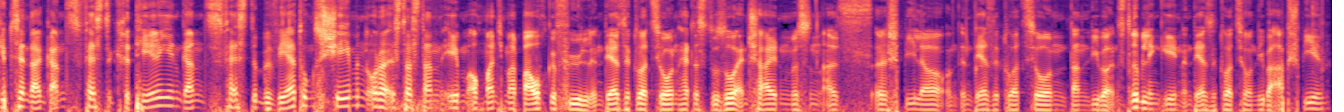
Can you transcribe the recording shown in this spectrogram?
Gibt es denn da ganz feste Kriterien, ganz feste Bewertungsschemen oder ist das dann eben auch manchmal Bauchgefühl? In der Situation hättest du so entscheiden müssen als äh, Spieler und in der Situation dann lieber ins Dribbling gehen, in der Situation lieber abspielen?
